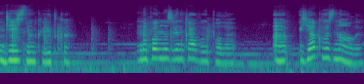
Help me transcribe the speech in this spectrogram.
Дійсно, квітка. Напевно, з вінка випала. А як ви знали?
